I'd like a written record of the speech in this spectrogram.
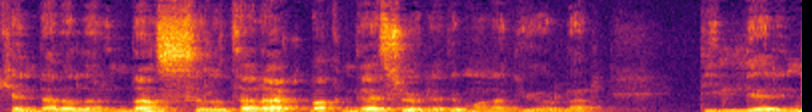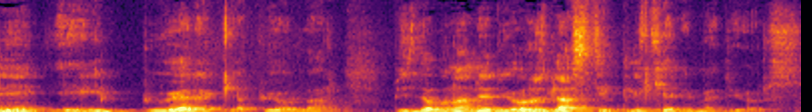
kendi aralarından sırıtarak bak ne söyledim ona diyorlar. Dillerini eğip büyerek yapıyorlar. Biz de buna ne diyoruz? Lastikli kelime diyoruz.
